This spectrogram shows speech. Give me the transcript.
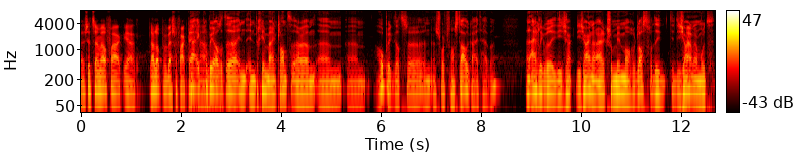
Dus het zijn wel vaak, ja, daar lopen we best wel vaak Ja, tegen. ik probeer altijd in, in het begin bij een klant, ehm, hoop ik dat ze een, een soort van style guide hebben. En eigenlijk wil je die desi- designer eigenlijk zo min mogelijk last van. Die, de designer Ja. moet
